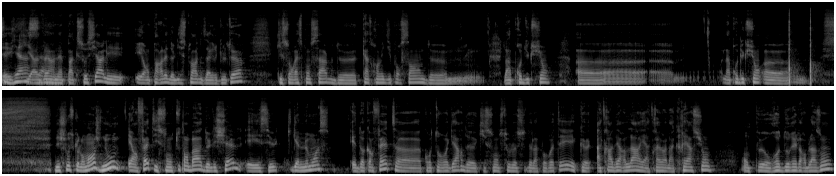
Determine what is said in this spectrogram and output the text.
Et bien, qui ça. avait un impact social. Et, et on parlait de l'histoire des agriculteurs qui sont responsables de 90% de hum, la production euh, euh, la production euh, des choses que l'on mange nous. Et en fait ils sont tout en bas de l'échelle et c'est eux qui gagnent le moins. Et donc en fait, euh, quand on regarde qui sont sous le sud de la pauvreté et que à travers l'art et à travers la création, on peut redorer leur blason,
